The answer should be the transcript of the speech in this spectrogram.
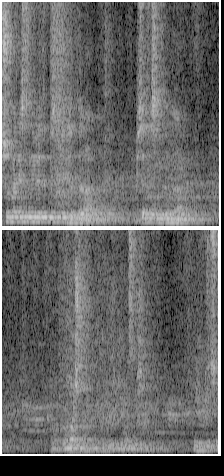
Чтобы они остановили этот беспредел, да? Да, 58 году. да. помочь нам. И включи.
